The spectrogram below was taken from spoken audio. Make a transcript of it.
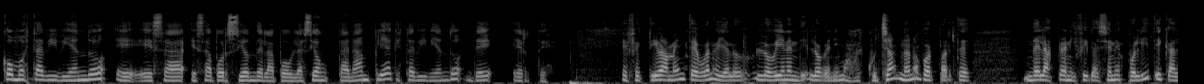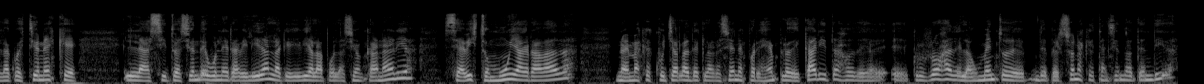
cómo está viviendo eh, esa, esa porción de la población tan amplia que está viviendo de ERTE. Efectivamente, bueno, ya lo, lo, vienen, lo venimos escuchando, ¿no? Por parte de las planificaciones políticas. La cuestión es que la situación de vulnerabilidad en la que vivía la población canaria se ha visto muy agravada. No hay más que escuchar las declaraciones, por ejemplo, de Cáritas o de eh, Cruz Roja del aumento de, personas que están siendo atendidas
